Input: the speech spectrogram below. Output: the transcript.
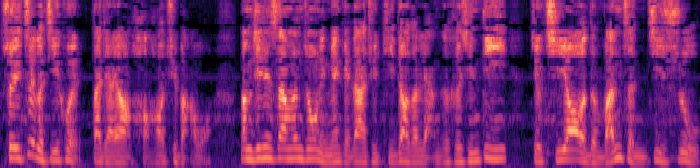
所以这个机会大家要好好去把握。那么今天三分钟里面给大家去提到的两个核心，第一就七幺二的完整技术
